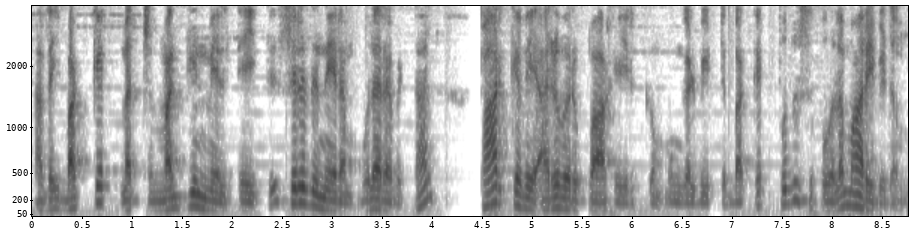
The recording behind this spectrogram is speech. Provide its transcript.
அதை பக்கெட் மற்றும் மக்கின் மேல் தேய்த்து சிறிது நேரம் உலரவிட்டால் பார்க்கவே அருவருப்பாக இருக்கும் உங்கள் வீட்டு பக்கெட் புதுசு போல மாறிவிடும்.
